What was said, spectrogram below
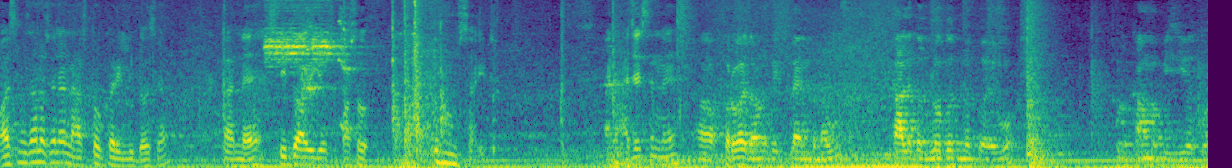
મસ્ત મજાનો છે ને નાસ્તો કરી લીધો છે. અને સીધો આવી ગયો પાછો રૂમ સાઈડ અને આજે છે ને ફરવા જવાનું કંઈક પ્લાન બનાવું કાલે તો બ્લોગ જ નહોતો આવ્યો. થોડો કામમાં બિઝી હતો.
